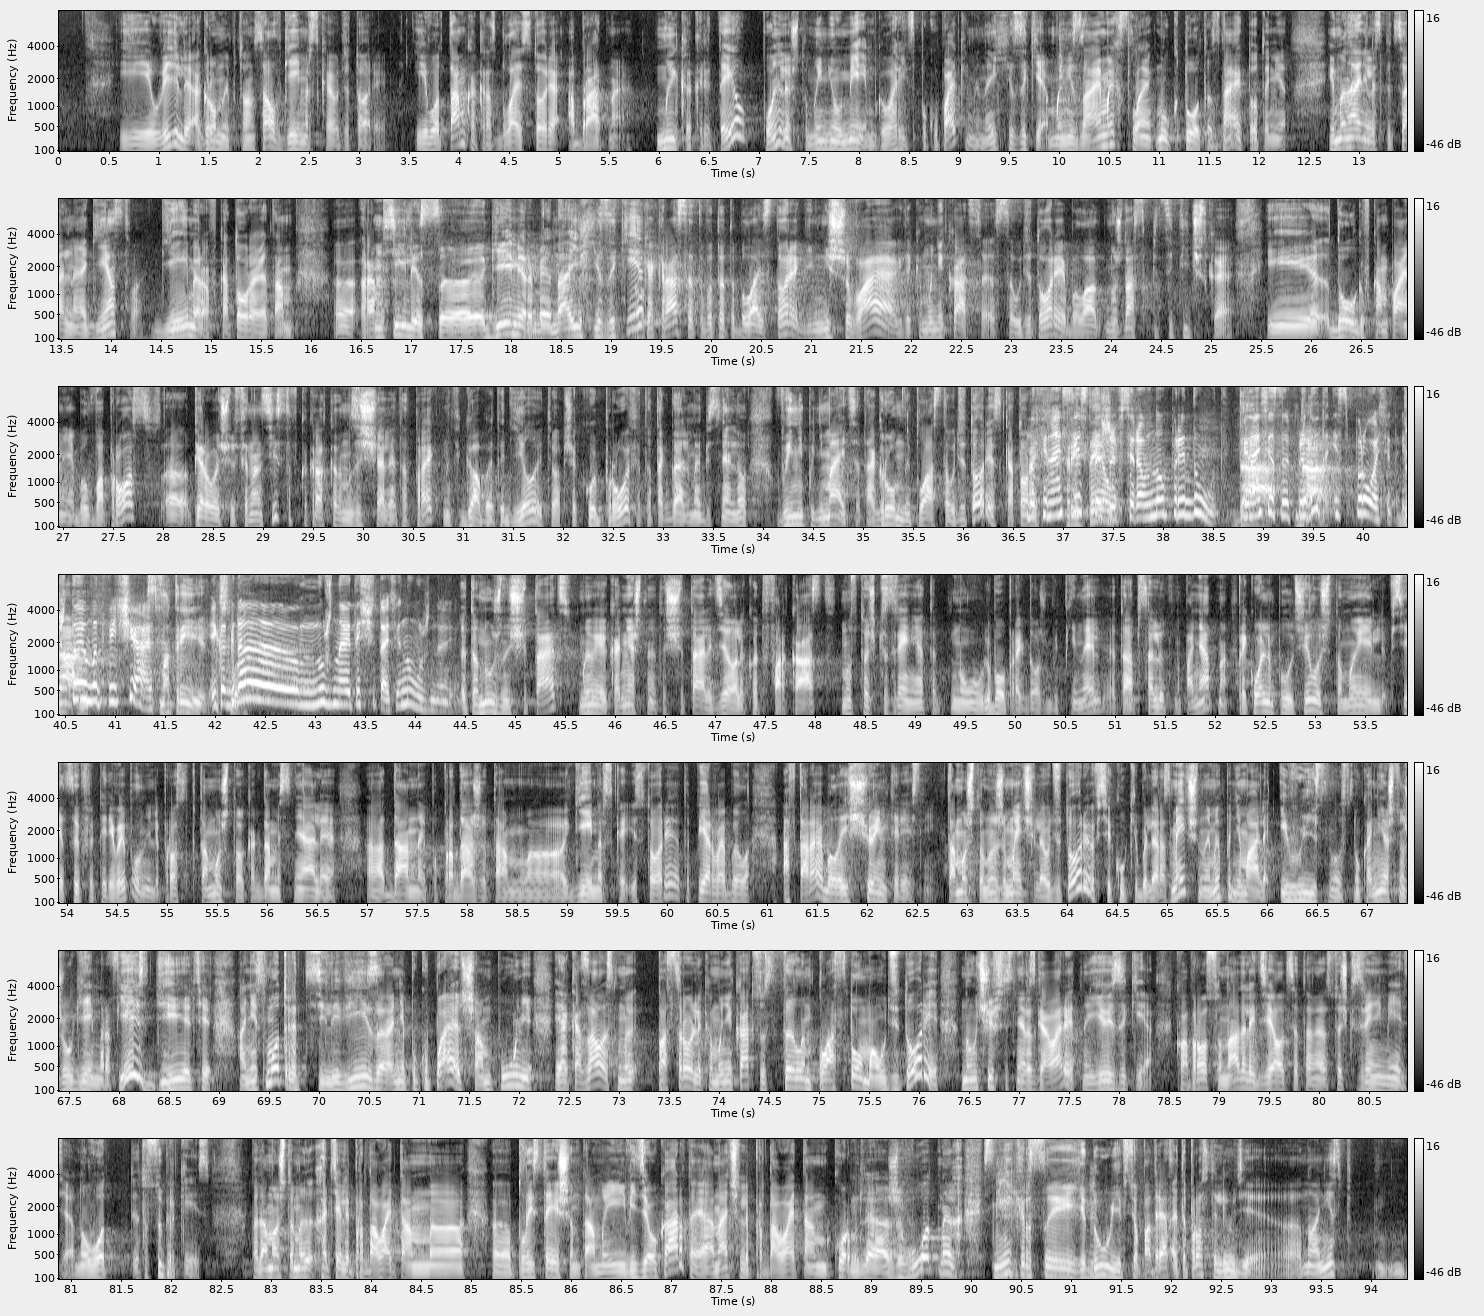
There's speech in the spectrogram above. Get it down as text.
И увидели огромный потенциал в геймерской аудитории. И вот там как раз была история обратная. мы, как ритейл, поняли, что мы не умеем говорить с покупателями на их языке. Мы не знаем их сленг. Ну, кто-то знает, кто-то нет. И мы наняли специальное агентство геймеров, которые там рамсили с э, геймерами на их языке. И как раз это вот это была история, где нишевая, где коммуникация с аудиторией была нужна специфическая. И долго в компании был вопрос, э, в первую очередь финансистов, как раз когда мы защищали этот проект, нафига вы это делаете вообще, какой профит и так далее. Мы объясняли, но вы не понимаете, это огромный пласт аудитории, с которой Но финансисты ритейл... же все равно придут. Да, финансисты придут да. и спросят. И Да. что им отвечать? Смотри, И когда нужно это считать? И нужно ли? Это нужно считать. Мы, конечно, это считали, делали какой-то форкаст. Но с точки зрения, это, ну, у любого проекта должен быть P&L. Это абсолютно понятно. Прикольно получилось, что мы все цифры перевыполнили, просто потому что, когда мы сняли э, данные по продаже там э, геймерской истории, это первое было. А вторая была еще интересней. Потому что мы же мэчили аудиторию, все куки были размечены, и мы понимали. И выяснилось, ну, конечно же, у геймеров есть дети, они смотрят телевизор, они покупают шампуни. И оказалось, мы построили коммуникацию с целым пластом аудитории, научившись с ней разговаривать на ее языке. К вопросу, надо ли делать это с точки зрения медиа. Ну вот, это супер кейс. Потому что мы хотели продавать там э, э, PlayStation там, и видеокарты, а начали продавать там корм для животных, сникерсы, еду и все подряд. Это просто люди, э, но они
